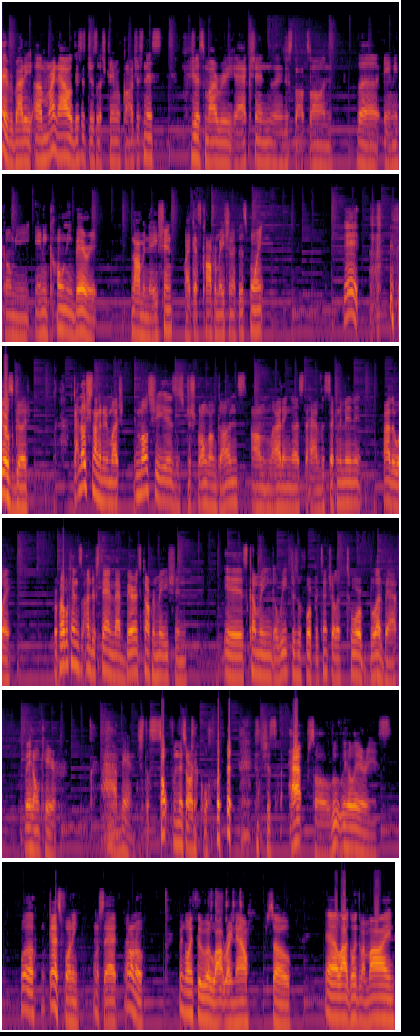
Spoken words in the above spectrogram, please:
Hey everybody. Um, right now this is just a stream of consciousness, just my reactions and just thoughts on the Amy Coney Amy Coney Barrett nomination. Like as confirmation at this point. It it feels good. I know she's not gonna do much. Most she is is just strong on guns, on allowing us to have the Second Amendment. By the way, Republicans understand that Barrett's confirmation is coming a week just before potential electoral bloodbath. They don't care. Ah man, just the salt from this article. it's just absolutely hilarious. Well, that's funny. I'm sad. I don't know. Been going through a lot right now. So yeah, a lot going through my mind.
